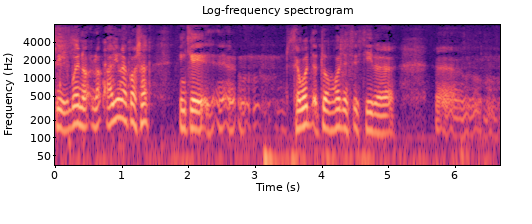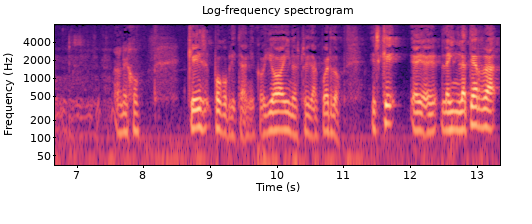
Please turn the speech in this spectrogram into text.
Sí, bueno, hay una cosa en que eh, se vuelve, tú vuelves a decir, eh, eh, Alejo, que es poco británico. Yo ahí no estoy de acuerdo es que eh, la Inglaterra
